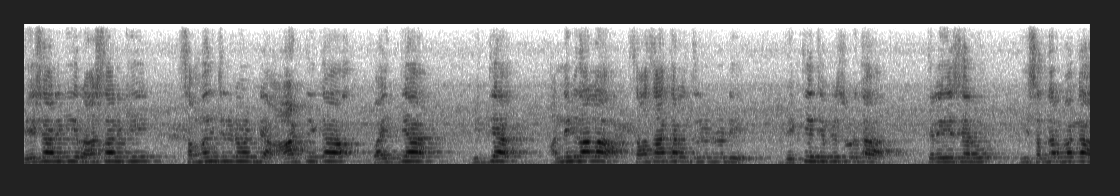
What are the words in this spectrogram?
దేశానికి రాష్ట్రానికి సంబంధించినటువంటి ఆర్థిక వైద్య విద్య అన్ని విధాల సహసహకరించినటువంటి వ్యక్తి అని చెప్పేసి కూడా తెలియజేశారు. ఈ సందర్భంగా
